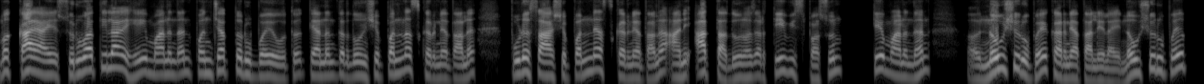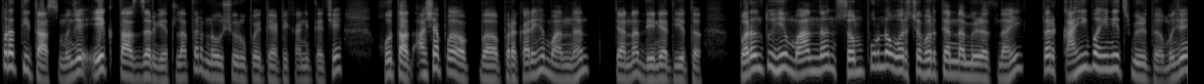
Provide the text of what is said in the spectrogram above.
मग काय आहे? सुरुवातीला हे मानधन पंच्याहत्तर रुपये होतं. त्यानंतर दोनशे पन्नास करण्यात आलं. पुढं सहाशे पन्नास करण्यात आलं. आणि आत्ता दोन हजार तेवीसपासून ते मानधन नऊशे रुपये करण्यात आलेलं आहे. नऊशे रुपये प्रति तास. म्हणजे एक तास जर घेतला तर नऊशे रुपये त्या ठिकाणी त्याचे होतात. अशा प प- प्रकारे हे मानधन त्यांना देण्यात येतं. परंतु हे मानधन संपूर्ण वर्षभर त्यांना मिळत नाही. तर काही महिनेच मिळतं. म्हणजे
